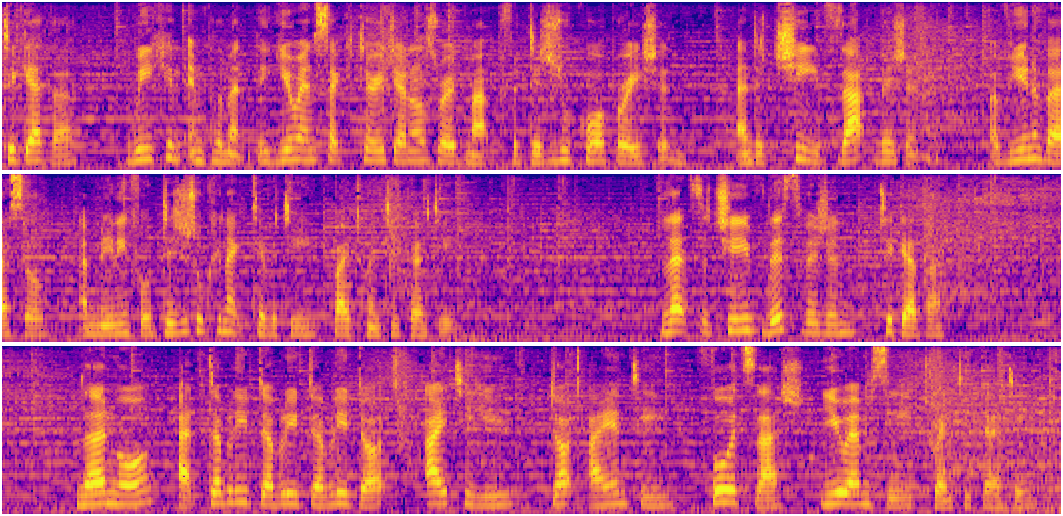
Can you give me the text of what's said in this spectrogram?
Together, we can implement the UN Secretary-General's Roadmap for Digital Cooperation and achieve that vision of universal and meaningful digital connectivity by 2030. Let's achieve this vision together. Learn more at www.itu.int forward slash UMC 2030.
